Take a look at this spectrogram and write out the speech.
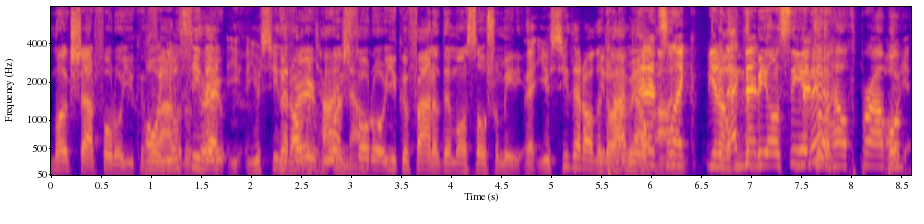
mugshot photo you can find. Oh, and find. you'll see very- that- you see that all the very time worst now. photo you can find of them on social media. You see that all the You know what time I mean? and it's on- like you know And that could men- be on CNN. mental health problem Oh, yeah.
